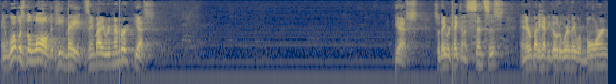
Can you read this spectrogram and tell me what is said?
And what was the law that he made? Does anybody remember? Yes. Yes. So they were taking a census, and everybody had to go to where they were born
